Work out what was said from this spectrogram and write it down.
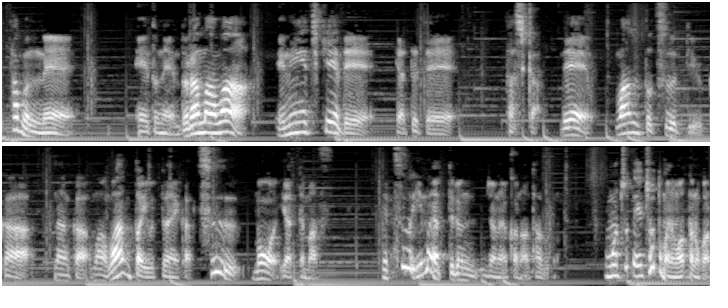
う。多分ね、えっ、ー、とね、ドラマは NHK でやってて、確か。で、1と2っていうか、なんか、まあ1とは言ってないか、2もやってます。で、2今やってるんじゃないかな、多分。もうちょっと、え、ちょっと前に終わったのか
